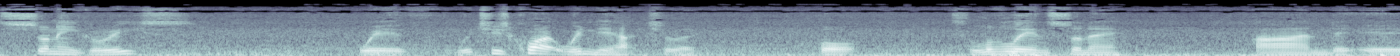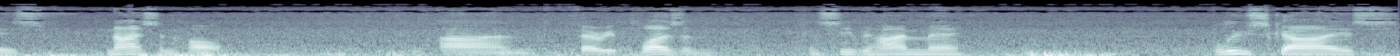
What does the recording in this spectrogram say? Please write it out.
sunny Greece with, which is quite windy actually, but it's lovely and sunny and it is nice and hot and very pleasant. You can see behind me blue skies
